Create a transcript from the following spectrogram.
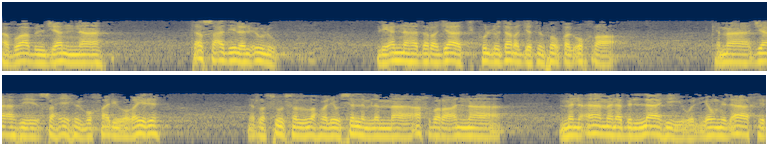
أبواب الجنة تصعد إلى العلو. لأنها درجات كل درجة فوق الأخرى كما جاء في صحيح البخاري وغيره الرسول صلى الله عليه وسلم لما أخبر أن من آمن بالله واليوم الآخر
